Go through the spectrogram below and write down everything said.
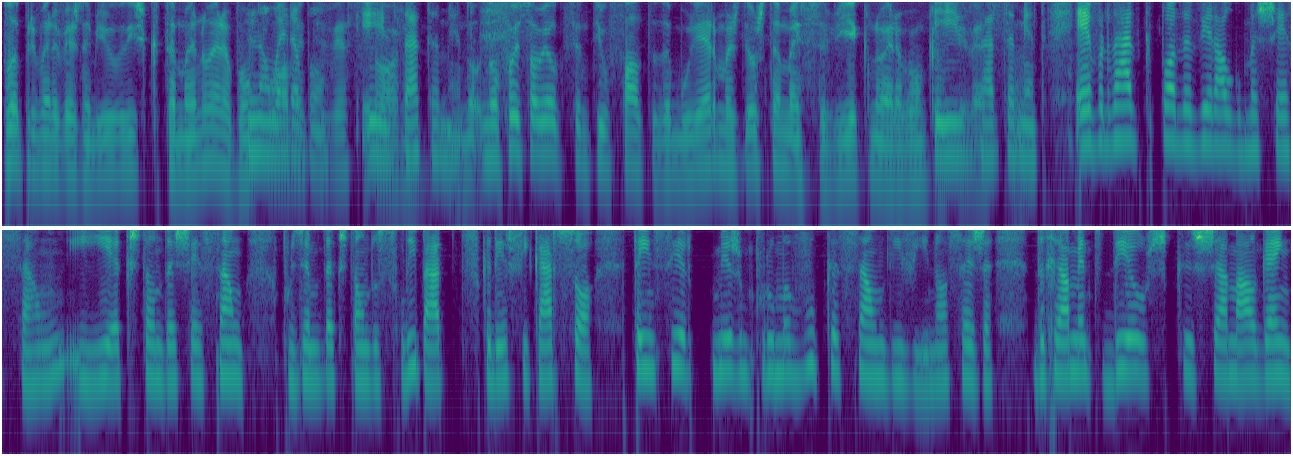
pela primeira vez na Bíblia diz que também não era bom não que o homem tivesse só. Exatamente. Não, não, foi só ele que sentiu falta da mulher, mas Deus também sabia que não era bom que ele tivesse Exatamente. É verdade que pode haver alguma exceção e a questão da exceção, por exemplo, da questão do celibato, de se querer ficar só, tem de ser mesmo por uma vocação divina, ou seja, de realmente Deus que chama alguém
